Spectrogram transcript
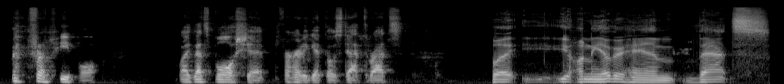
from people. Like that's bullshit for her to get those death threats. but on the other hand, that's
